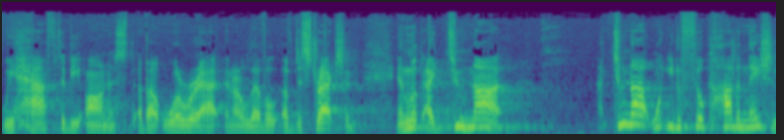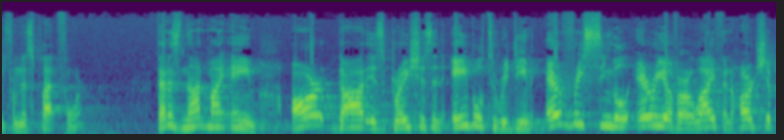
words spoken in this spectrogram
we have to be honest about where we're at and our level of distraction. And look, I do not, I do not want you to feel condemnation from this platform. That is not my aim. Our God is gracious and able to redeem every single area of our life and hardship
